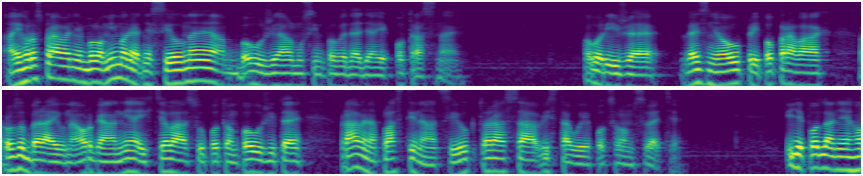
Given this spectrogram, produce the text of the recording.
A jeho rozprávanie bolo mimoriadne silné a bohužiaľ musím povedať aj otrasné. Hovorí, že väzňov pri popravách rozoberajú na orgány a ich telá sú potom použité práve na plastináciu, ktorá sa vystavuje po celom svete. Ide podľa neho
